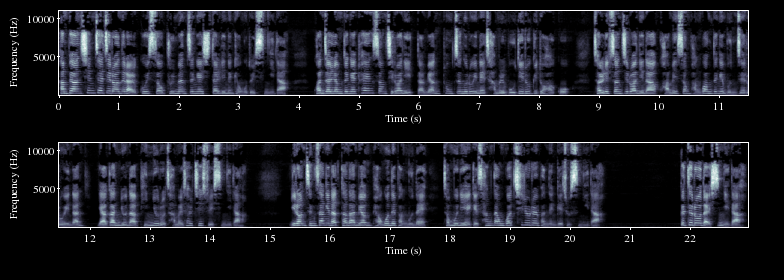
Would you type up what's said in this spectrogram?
한편 신체 질환을 앓고 있어 불면증에 시달리는 경우도 있습니다. 관절염 등의 퇴행성 질환이 있다면 통증으로 인해 잠을 못 이루기도 하고 전립선 질환이나 과민성 방광 등의 문제로 인한 야간요나 빈뇨로 잠을 설칠 수 있습니다. 이런 증상이 나타나면 병원에 방문해 전문의에게 상담과 치료를 받는 게 좋습니다. 끝으로 날씨입니다.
